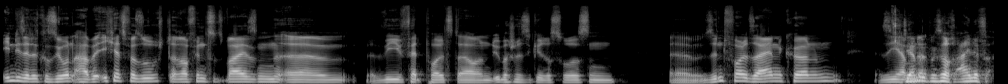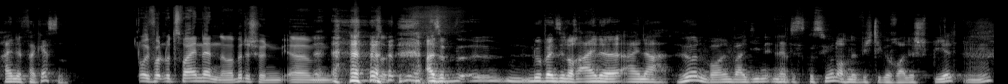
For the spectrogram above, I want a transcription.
In dieser Diskussion habe ich jetzt versucht, darauf hinzuweisen, äh, wie Fettpolster und überschüssige Ressourcen äh, sinnvoll sein können. Sie haben, haben übrigens noch eine, eine vergessen. Oh, ich wollte nur zwei nennen, aber bitteschön. Ähm, also, also nur wenn Sie noch eine, eine hören wollen, weil die in der Diskussion auch eine wichtige Rolle spielt. Mhm.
